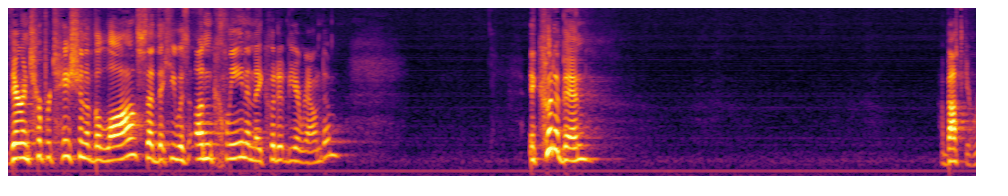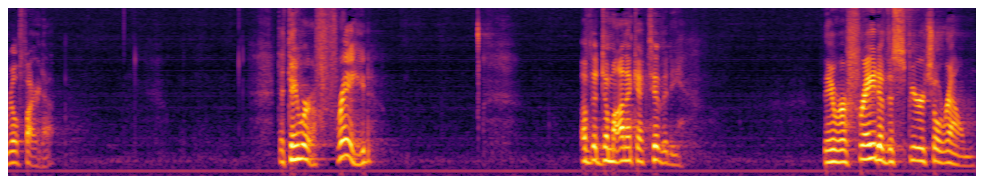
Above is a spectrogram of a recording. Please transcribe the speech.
their interpretation of the law said that he was unclean and they couldn't be around him. It could have been, I'm about to get real fired up, that they were afraid of the demonic activity. They were afraid of the spiritual realm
